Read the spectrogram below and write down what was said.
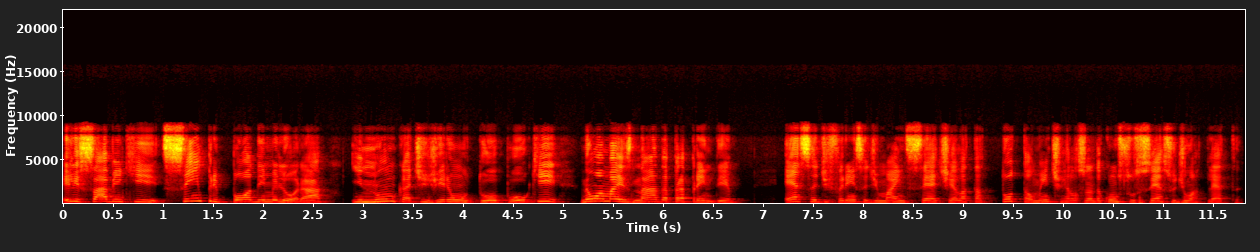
Eles sabem que sempre podem melhorar e nunca atingiram o topo, ou que não há mais nada para aprender. Essa diferença de mindset, ela está totalmente relacionada com o sucesso de um atleta.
